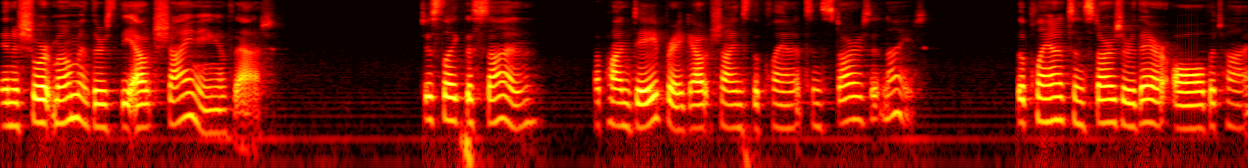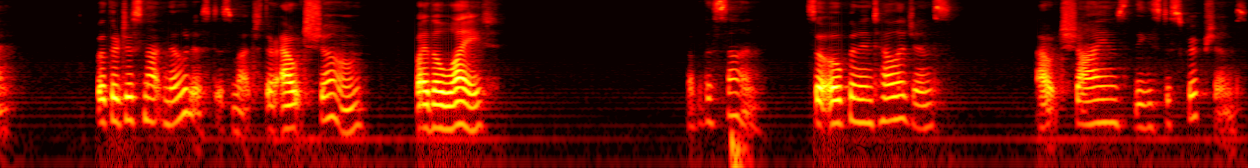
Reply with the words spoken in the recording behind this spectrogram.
in a short moment, there's the outshining of that. Just like the sun, upon daybreak, outshines the planets and stars at night. The planets and stars are there all the time, but they're just not noticed as much. They're outshone by the light of the sun. So open intelligence outshines these descriptions.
